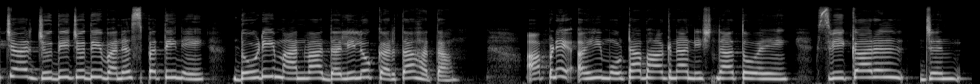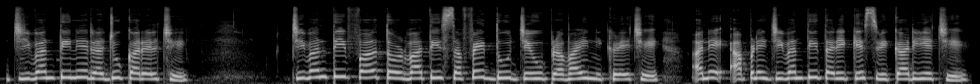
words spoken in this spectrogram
ચાર જુદી જુદી વનસ્પતિને ડોડી માનવા દલીલો કરતા હતા. આપણે અહીં મોટાભાગના નિષ્ણાતોએ સ્વીકારેલ જીવંતીને રજૂ કરેલ છે. જીવંતી ફળ તોડવાથી સફેદ દૂધ જેવું પ્રવાહી નીકળે છે અને આપણે જીવંતી તરીકે સ્વીકારીએ છીએ.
